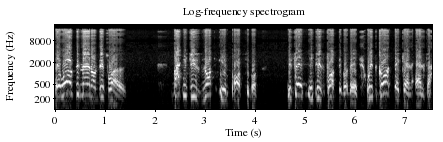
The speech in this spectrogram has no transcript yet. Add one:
a wealthy man of this world. But it is not impossible. He says it is possible. They, with God, they can enter.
